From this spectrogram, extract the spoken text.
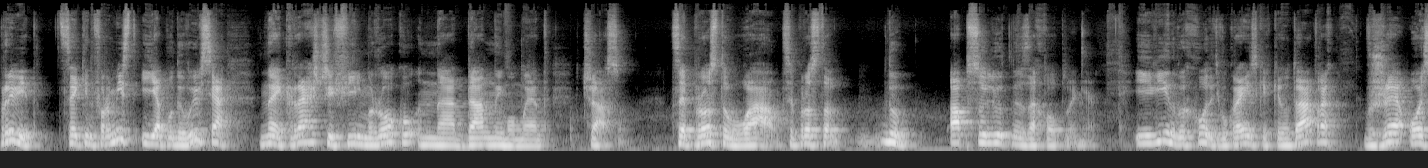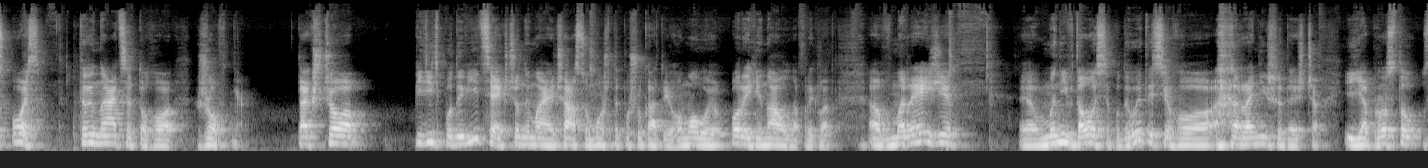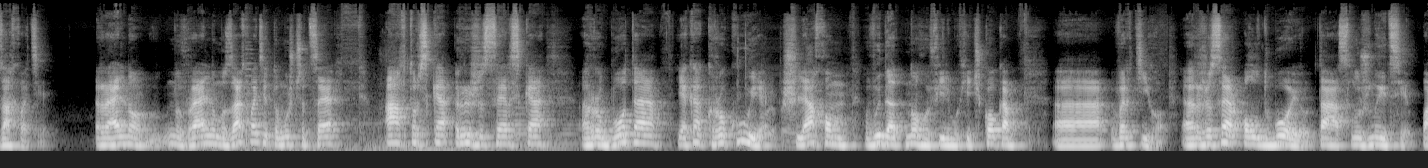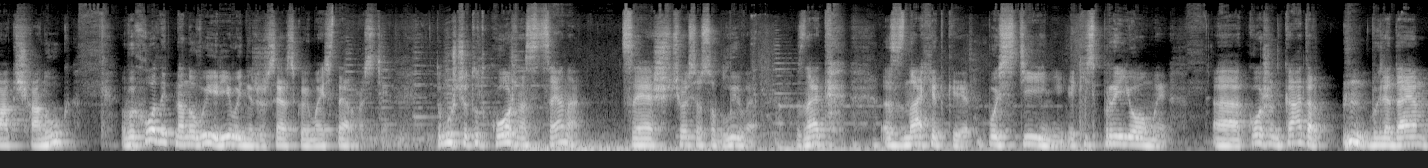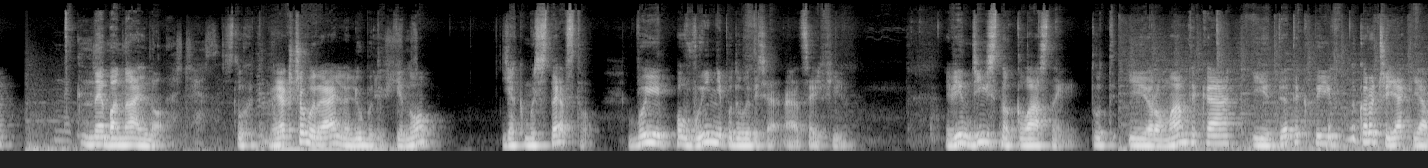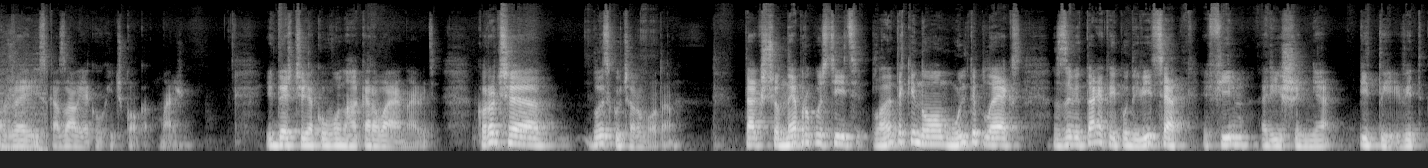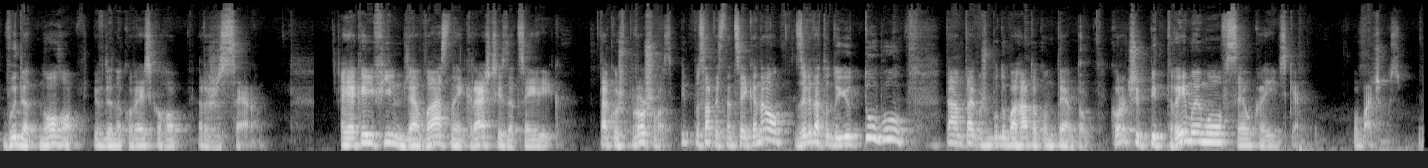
Привіт! Це кінформіст, і я подивився найкращий фільм року на даний момент часу. Це просто вау! Це просто ну, абсолютне захоплення. І він виходить в українських кінотеатрах вже ось-ось 13 жовтня. Так що підіть, подивіться, якщо немає часу, можете пошукати його мовою оригіналу, наприклад, в мережі. Е, Мені вдалося подивитись його раніше дещо, і я просто в захваті. Реально, ну в реальному захваті, тому що це авторська режисерська робота, яка крокує шляхом видатного фільму Хічкока е, Вертіго. Режисер Олдбою та служниці Пак Чханук виходить на новий рівень режисерської майстерності, тому що тут кожна сцена це щось особливе. Знаєте, знахідки постійні, якісь прийоми. Е, Кожен кадр виглядає не банально. Слухайте, ну якщо ви реально любите кіно як мистецтво, ви повинні подивитися е, цей фільм. Він дійсно класний. Тут і романтика, і детектив. Ну, коротше, як я вже і сказав, як у Хічкока майже. І дещо як у Вонга Карвая навіть. Коротше, блискуча робота. Так що не пропустіть Планета кіно, мультиплекс. Завітайте і подивіться фільм Рішення піти від видатного південнокорейського режисера. А який фільм для вас найкращий за цей рік? Також прошу вас підписатись на цей канал, завітати до Ютубу. Там також буде багато контенту. Коротше, підтримуємо все українське. Побачимось.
